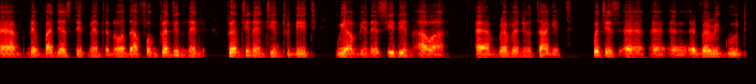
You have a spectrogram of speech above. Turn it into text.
um, the budget statement and all that, from 2019 to date, we have been exceeding our um, revenue target, which is a, a, a very good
